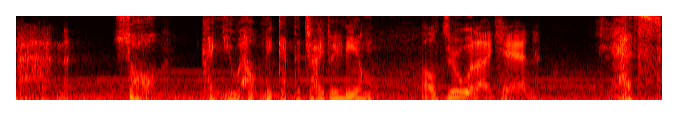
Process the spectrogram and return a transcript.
man. So, can you help me get the Givanium? I'll do what I can. Yes.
